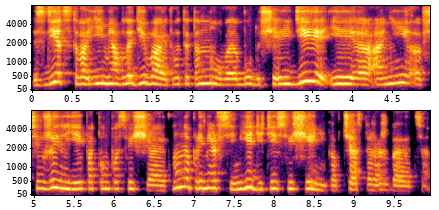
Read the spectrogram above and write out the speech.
С детства ими овладевает вот эта новая будущая идея, и они всю жизнь ей потом посвящают. Ну, например, в семье детей священников часто рождаются.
